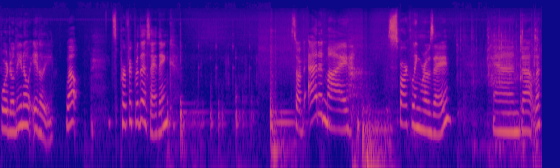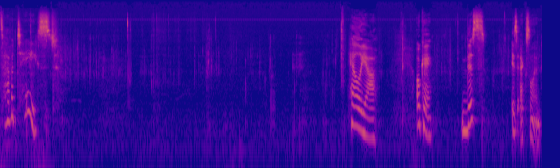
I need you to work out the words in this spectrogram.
Bardolino, Italy. Well, it's perfect for this, I think. So I've added my sparkling rosé, and uh, let's have a taste. Hell yeah. Okay, this is excellent.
